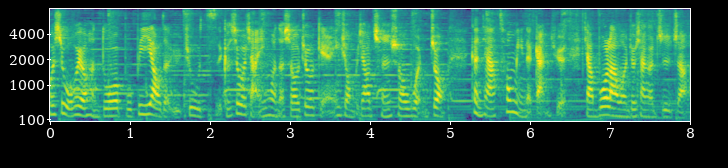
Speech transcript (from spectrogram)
或是我会有很多不必要的语助词。可是我讲英文的时候，就会给人一种比较成熟稳重、更加聪明的感觉。讲波兰文就像个智障。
